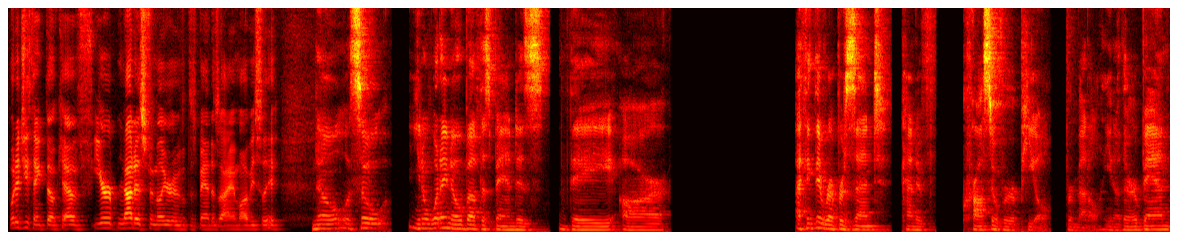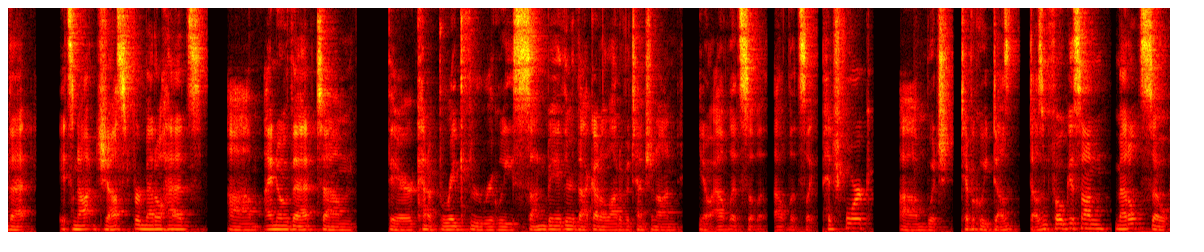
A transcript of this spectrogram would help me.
what did you think though, Kev? You're not as familiar with this band as I am, obviously. No, so you know what I know about this band is they are I think they represent kind of crossover appeal for metal. You know, they're a band that it's not just for metalheads. Um, I know that um, their kind of breakthrough release Sunbather that got a lot of attention on you know outlets outlets like Pitchfork, um, which typically does doesn't focus on metal. So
